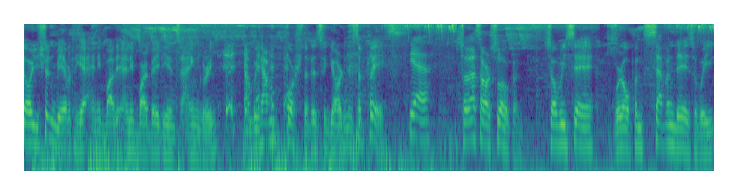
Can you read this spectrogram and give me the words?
So you shouldn't be able to get anybody, any Barbadians angry. And we haven't pushed it It's a garden, it's a place. Yeah. So that's our slogan. So we say we're open seven days a week,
